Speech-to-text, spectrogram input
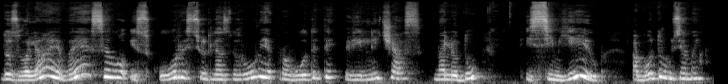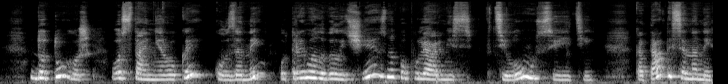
дозволяє весело і з користю для здоров'я проводити вільний час на льоду із сім'єю або друзями. До того ж, в останні роки ковзани отримали величезну популярність в цілому світі. Кататися на них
